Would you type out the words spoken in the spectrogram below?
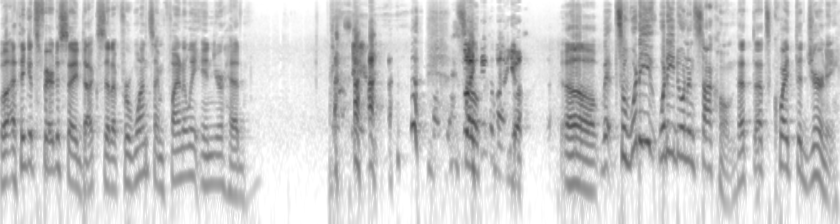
Well, I think it's fair to say, Dux, that for once I'm finally in your head. So I think about you. Oh, but- so what are you what are you doing in Stockholm? That that's quite the journey.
